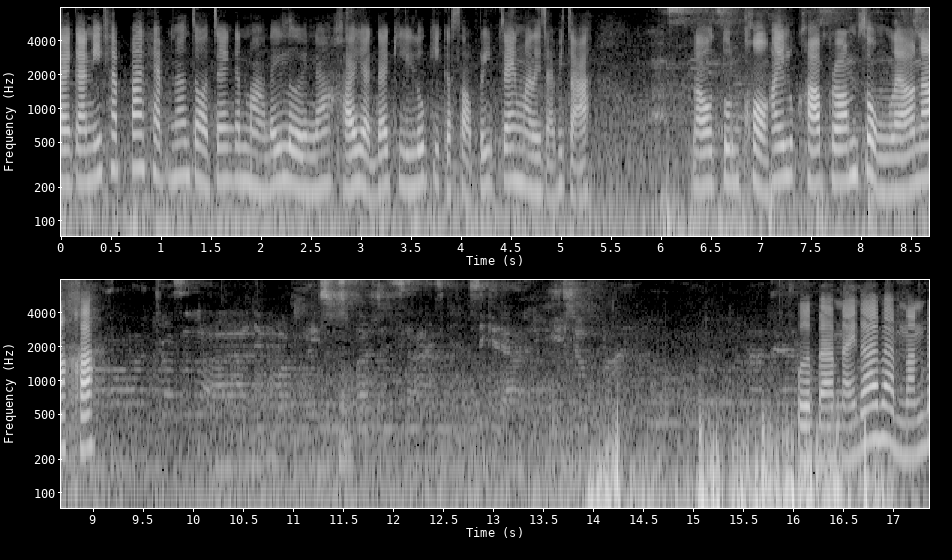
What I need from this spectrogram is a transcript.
รายการนี้แคปป้าแคปหน้าจอแจ้งกันมาได้เลยนะคะ อยากได้กี่ลูกกี่กระสอบรีบแจ้งมาเลยจ้ะพี่จ๋าเราตุนของให้ลูกค้าพร้อมส่งแล้วนะคะ ปิดแบบไหนได้แบบนั้นไป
